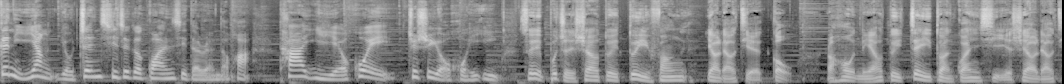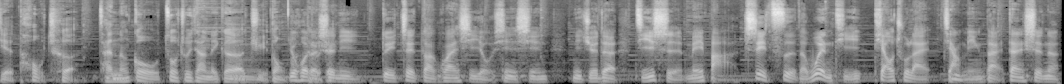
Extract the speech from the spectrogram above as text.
跟你一样有珍惜这个关系的人的话，他也会就是有回应。所以不只是要对对方要了解够。然后你要对这一段关系也是要了解透彻，才能够做出这样的一个举动。又或者是你对这段关系有信心，你觉得即使没把这次的问题挑出来讲明白，但是呢？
